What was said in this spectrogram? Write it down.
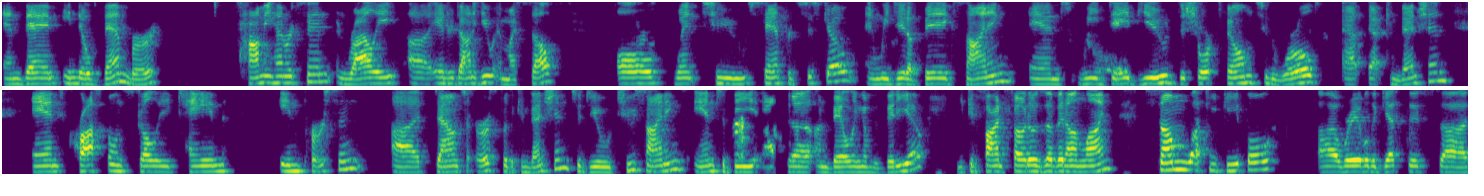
And then in November, Tommy Henriksen and Riley, uh, Andrew Donahue, and myself all went to San Francisco and we did a big signing and we debuted the short film to the world at that convention and Crossbone Skully came in person uh, down to earth for the convention to do two signings and to be at the unveiling of the video. You can find photos of it online. Some lucky people uh, were able to get this uh,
